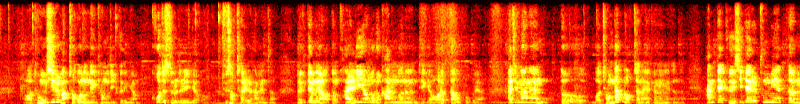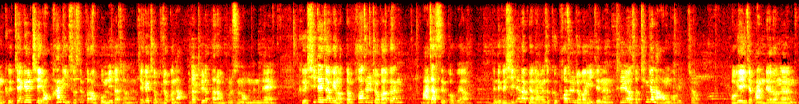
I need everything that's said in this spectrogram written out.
어, 동시를 막 적어 놓는 경우도 있거든요. 코드 수를 늘리려고 주석 처리를 하면서. 그렇기 때문에 어떤 관리형으로 가는 거는 되게 어렵다고 보고요. 하지만은 또 뭐 정답은 없잖아요, 경영에서는. 한때 그 시대를 풍미했던 그 째결치의 역할이 있었을 거라고 봅니다, 저는. 째결치가 무조건 나쁘다, 틀렸다라고 볼 수는 없는데 그 시대적인 어떤 퍼즐 조각은 맞았을 거고요. 근데 그 시대가 변하면서 그 퍼즐 조각이 이제는 틀려서 튕겨 나온 거겠죠. 거기에 이제 반대로는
